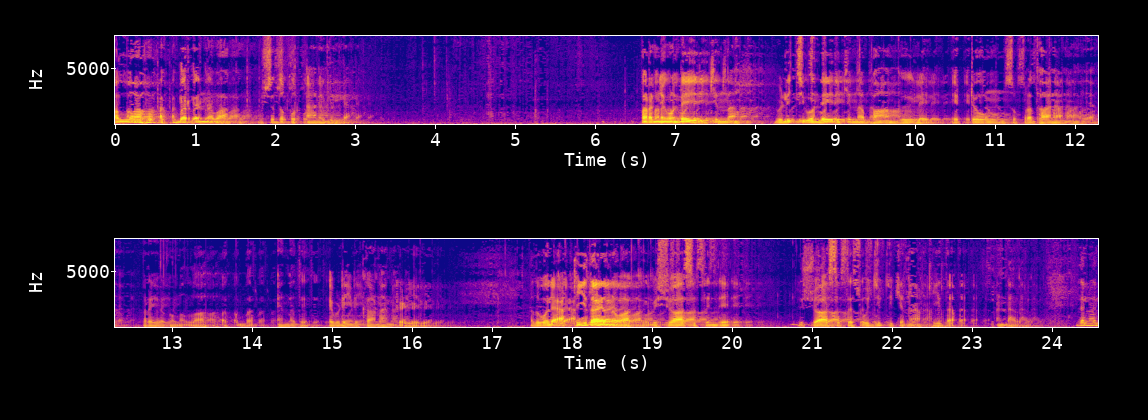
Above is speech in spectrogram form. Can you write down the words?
അള്ളാഹു അക്ബർ എന്ന വാക്ക് വിശുദ്ധ ഖുർആാനിലില്ല. പറഞ്ഞുകൊണ്ടേയിരിക്കുന്ന വിളിച്ചുകൊണ്ടേയിരിക്കുന്ന ബാങ്കുകളെ ഏറ്റവും സുപ്രധാനമായ പ്രയോഗം അള്ളാഹു അക്ബർ എന്നത് എവിടെയും കാണാൻ കഴിയില്ല. അതുപോലെ അഖീദ എന്ന വാക്ക് വിശ്വാസത്തിന്റെ വിശ്വാസത്തെ സൂചിപ്പിക്കുന്ന അക്കീത ഉണ്ടാവില്ല. ഇതെല്ലാം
